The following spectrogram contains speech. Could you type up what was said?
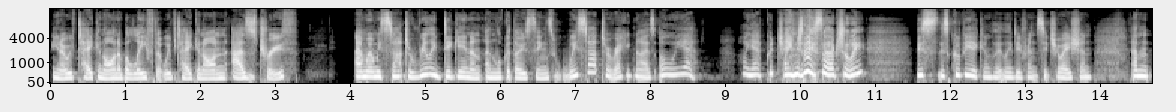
you know, we've taken on, a belief that we've taken on as truth. And when we start to really dig in and, and look at those things, we start to recognize, oh, yeah, oh yeah, could change this actually. This this could be a completely different situation. And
